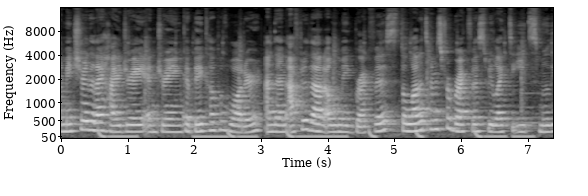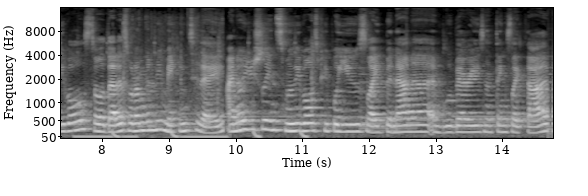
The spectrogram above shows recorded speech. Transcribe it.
I make sure that I hydrate and drink a big cup of water. And then after that, I will make breakfast. So a lot of times for breakfast, we like to eat smoothie bowls. So that is what I'm gonna be making today. I know usually in smoothie bowls, people use like banana and blueberries and things like that.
